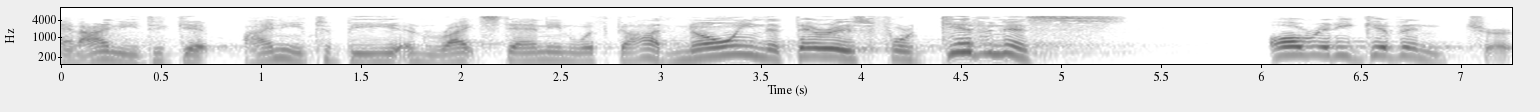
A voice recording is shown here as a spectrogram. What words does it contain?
And I need to get, I need to be in right standing with God, knowing that there is forgiveness already given, church.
